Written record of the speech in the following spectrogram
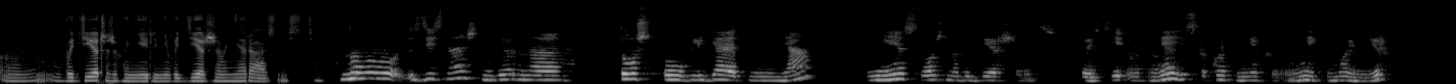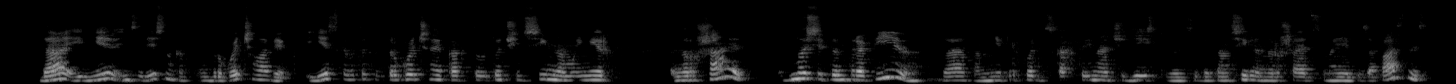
э, выдерживание или невыдерживание разности? Ну, здесь, знаешь, наверное, то, что влияет на меня, мне сложно выдерживать. То есть у меня есть какой-то нек, некий мой мир, да, и мне интересен как другой человек. И если вот этот другой человек как-то вот очень сильно мой мир нарушает, вносит энтропию, да, там мне приходится как-то иначе действовать, или там сильно нарушается моя безопасность,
